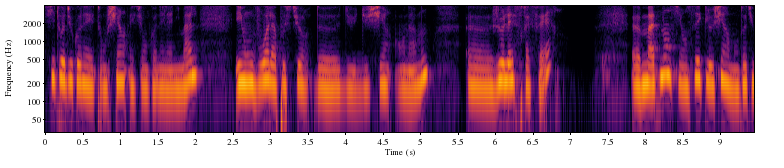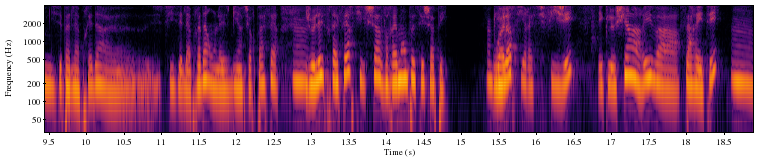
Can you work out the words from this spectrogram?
si toi tu connais ton chien et si on connaît l'animal et on voit la posture du, chien en amont, euh, je laisserai faire. Euh, maintenant, si on sait que le chien, bon, toi tu me dis c'est pas de la préda, si c'est de la préda, on laisse bien sûr pas faire. Mm. Je laisserai faire si le chat vraiment peut s'échapper. Ou alors s'il reste figé et que le chien arrive à s'arrêter. Hmm.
